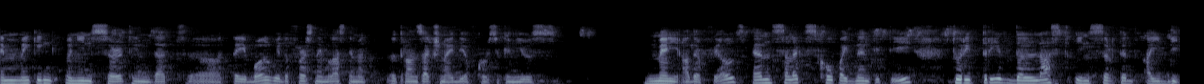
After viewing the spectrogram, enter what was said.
I'm making an insert in that uh, table with the first name, last name, a transaction ID. Of course, you can use many other fields and select scope identity to retrieve the last inserted ID.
